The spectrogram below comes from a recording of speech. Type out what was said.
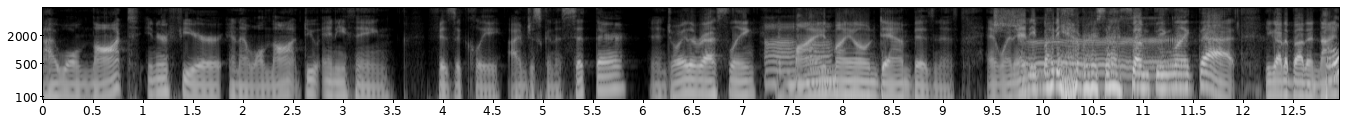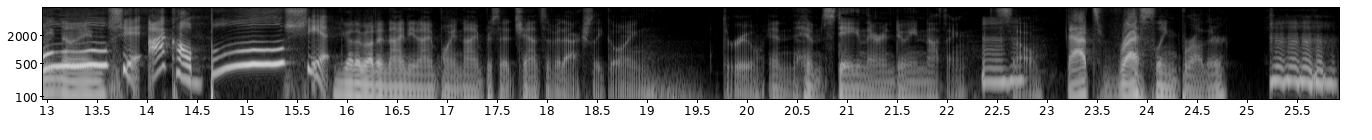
I will not interfere and I will not do anything physically. I'm just going to sit there and enjoy the wrestling and uh-huh. mind my own damn business. And when anybody ever says something like that, you got about a 99. Bullshit. I call bullshit. You got about a 99.9% chance of it actually going through and him staying there and doing nothing. Mm-hmm. So that's wrestling, brother.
